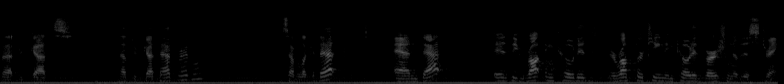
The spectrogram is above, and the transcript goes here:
But we've got, now that we've got that written, let's have a look at that. And that is the ROT encoded, the ROT13 encoded version of this string.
